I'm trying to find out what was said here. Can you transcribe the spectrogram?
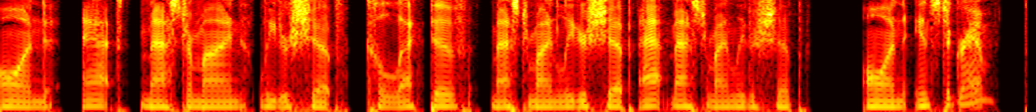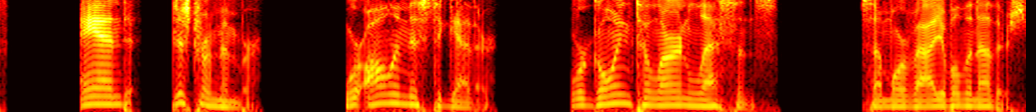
on at Mastermind Leadership Collective, Mastermind Leadership at Mastermind Leadership on Instagram. And just remember, we're all in this together. We're going to learn lessons, some more valuable than others.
